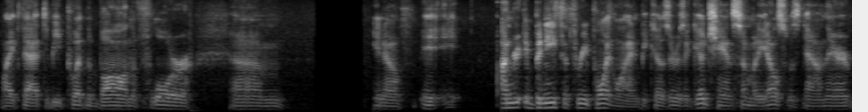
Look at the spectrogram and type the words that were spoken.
like that to be putting the ball on the floor, um, you know, it, it, under beneath the three point line because there was a good chance somebody else was down there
